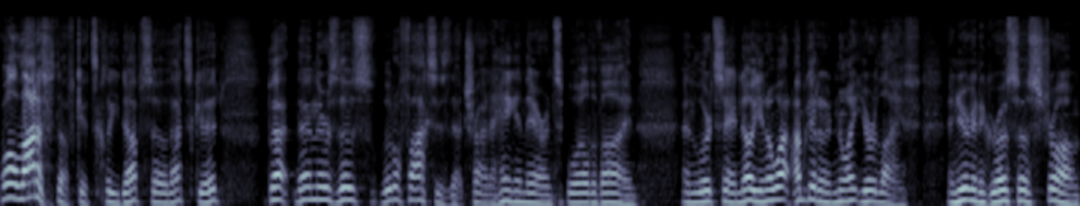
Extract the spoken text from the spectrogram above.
Well, a lot of stuff gets cleaned up, so that's good. But then there's those little foxes that try to hang in there and spoil the vine. And the Lord's saying, no, you know what? I'm going to anoint your life, and you're going to grow so strong,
